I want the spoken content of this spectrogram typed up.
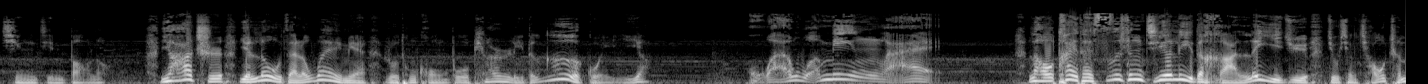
青筋暴露，牙齿也露在了外面，如同恐怖片里的恶鬼一样。还我命来！老太太嘶声竭力的喊了一句，就向乔晨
